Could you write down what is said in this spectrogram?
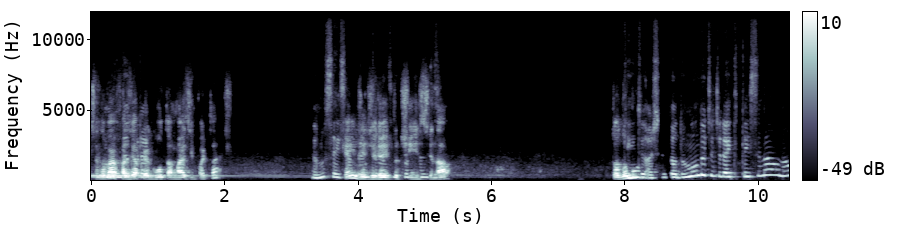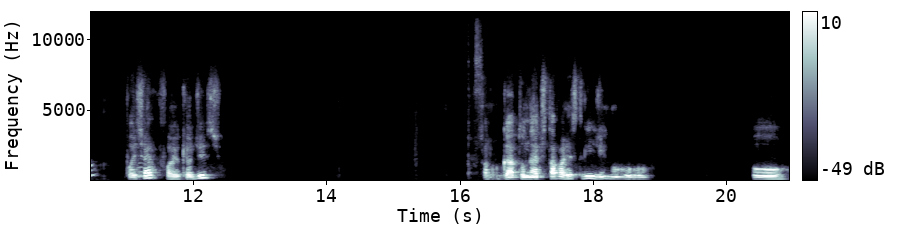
Você não vai fazer a pra... pergunta mais importante? Eu não sei se Quem de direito tinha importante. sinal? Todo Quem mundo. Acho que todo mundo de direito tem sinal, não? Pois é, foi o que eu disse. Tá Só que o gato net estava restringindo o, o,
